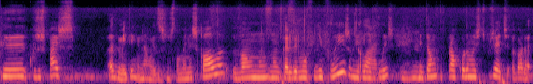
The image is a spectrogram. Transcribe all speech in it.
que, cujos pais admitem, não, eles não estão bem na escola, vão, não, não quero ver o meu filho infeliz, a minha Claro. filha infeliz, então procuram estes projetos. Agora,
